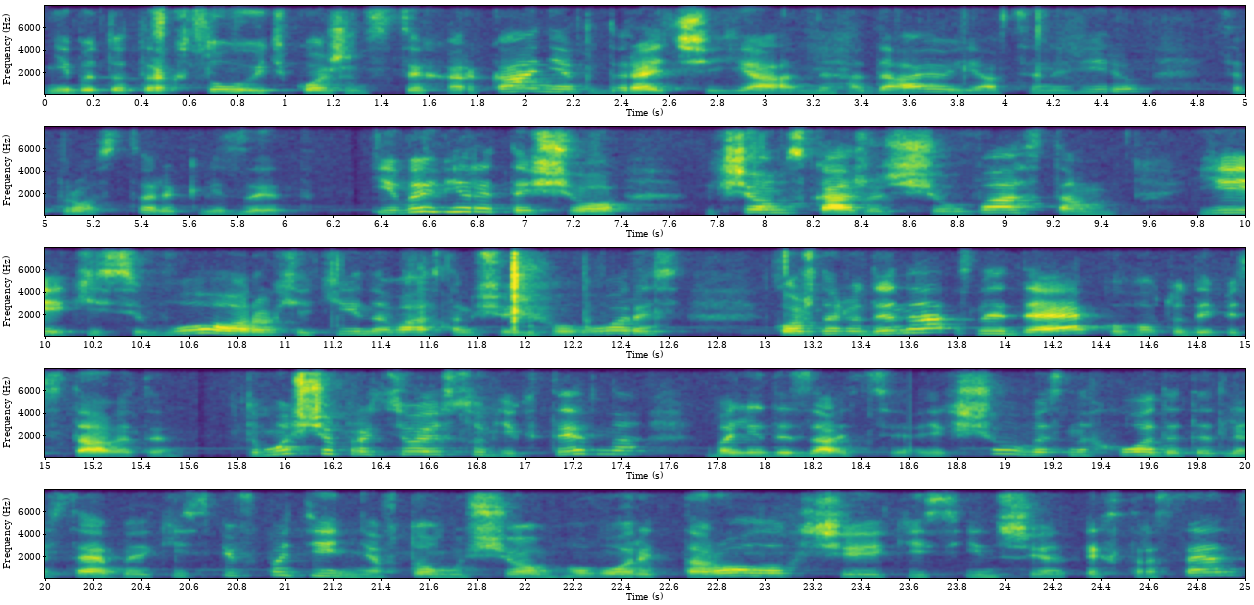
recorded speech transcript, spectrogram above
нібито трактують кожен з цих арканів. До речі, я не гадаю, я в це не вірю. Це просто реквізит. І ви вірите, що якщо вам скажуть, що у вас там є якийсь ворог, який на вас там щось говорить, кожна людина знайде кого туди підставити. Тому що працює суб'єктивна валідизація. Якщо ви знаходите для себе якісь співпадіння в тому, що вам говорить таролог чи якийсь інший екстрасенс,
